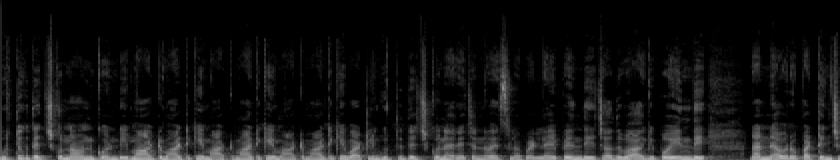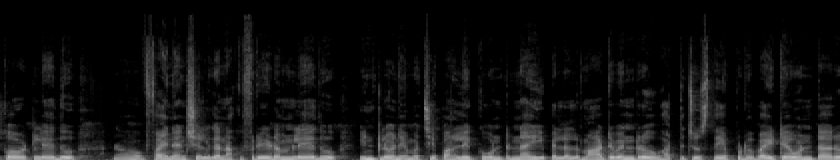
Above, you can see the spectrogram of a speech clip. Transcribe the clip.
గుర్తుకు తెచ్చుకున్నాం అనుకోండి మాటి మాటికి మాటి మాటికి మాటి మాటికి వాటిని గుర్తు తెచ్చుకున్నారే చిన్న వయసులో పెళ్ళి అయిపోయింది చదువు ఆగిపోయింది నన్ను ఎవరు పట్టించుకోవట్లేదు ఫైనాన్షియల్గా నాకు ఫ్రీడమ్ లేదు. ఇంట్లోనేమొచ్చి పనులు ఎక్కువ ఉంటున్నాయి పిల్లలు మాట వినరు. భర్త చూస్తే ఎప్పుడు బయటే ఉంటారు.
